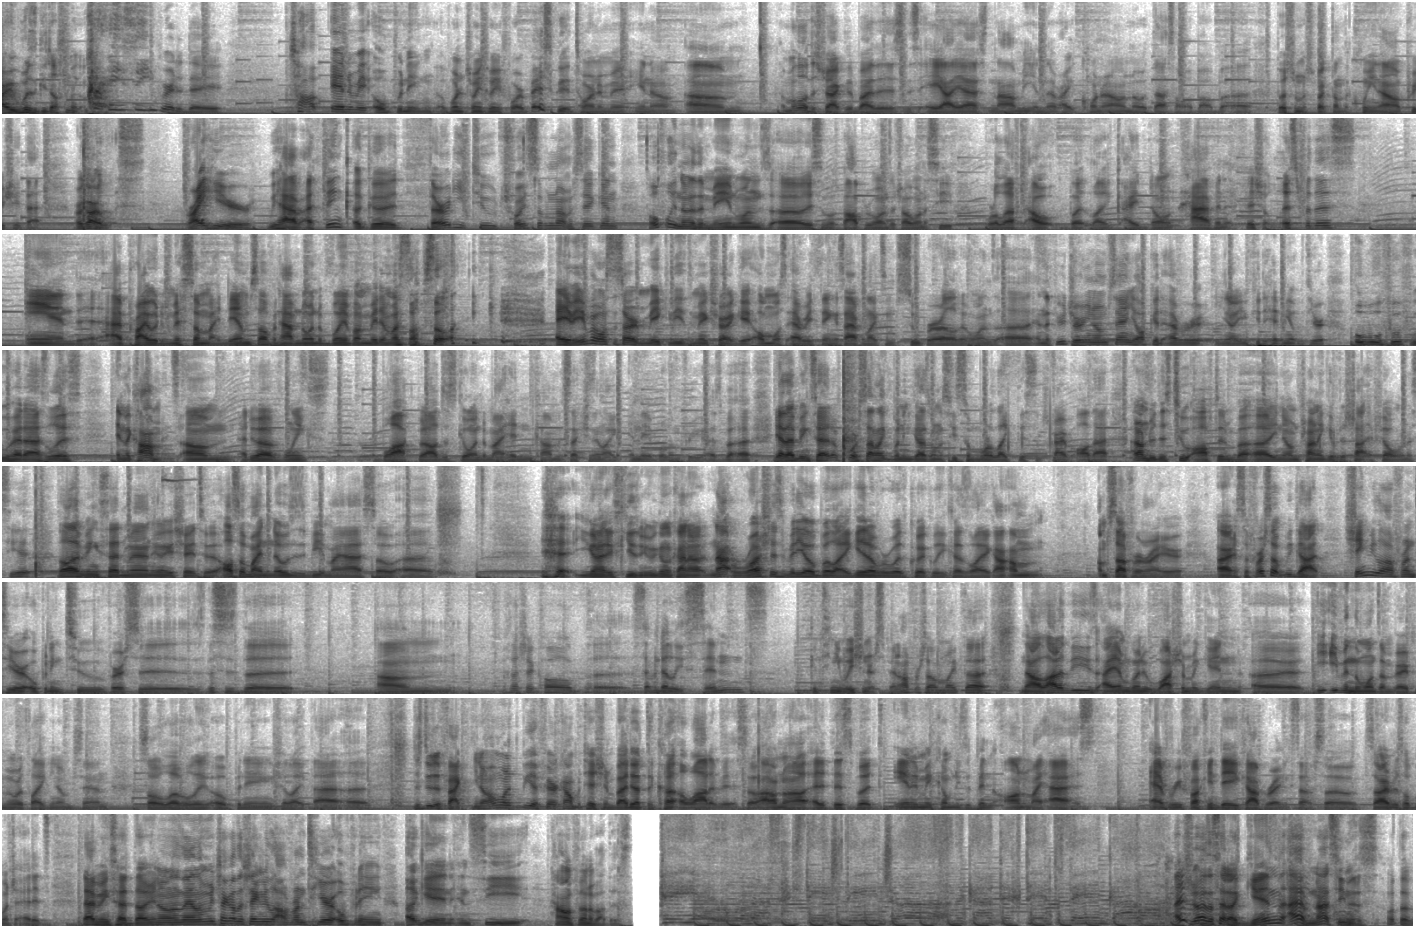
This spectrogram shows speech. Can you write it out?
Alright, what is good, y'all? Something crazy for today. Top anime opening of Winter 2024. Basically a tournament, you know. Um, I'm a little distracted by this this AIS Nami in the right corner. I don't know what that's all about, but uh, put some respect on the queen. I don't appreciate that. Regardless, right here we have I think a good 32 choices, if I'm not mistaken. Hopefully none of the main ones, uh, at least the most popular ones that y'all want to see, were left out. But like I don't have an official list for this and I probably would have missed some of my damn self and have no one to blame if I made it myself. So like, hey, if anybody wants to start making these to make sure I get almost everything aside from like some super relevant ones uh, in the future, you know what I'm saying? Y'all could ever, you know, you could hit me up with your ubu fufu head ass list in the comments. Um, I do have links blocked, but I'll just go into my hidden comment section and like enable them for you guys. But uh, yeah, that being said, of course, sound like when you guys want to see some more like this, subscribe, all that. I don't do this too often, but uh, you know, I'm trying to give it a shot if y'all want to see it. With all that being said, man, you're gonna get straight to it. Also, my nose is beating my ass, so uh, you gotta excuse me. We're gonna kind of not rush this video, but like get over with quickly because like I I'm I'm suffering right here. All right, so first up we got Shangri-La Frontier opening two versus this is the um that shit called? The Seven Deadly Sins continuation or spinoff or something like that. Now, a lot of these, I am going to watch them again. Uh, e even the ones I'm very familiar with, like, you know what I'm saying? Solo leveling, opening, shit like that. Uh, just due to the fact, you know, I want it to be a fair competition, but I do have to cut a lot of it. So I don't know how to edit this, but anime companies have been on my ass every fucking day copywriting stuff. So sorry for this whole bunch of edits. That being said, though, you know what I'm saying? Let me check out the Shangri-La Frontier opening again and see how I'm feeling about this. I just realized I said again. I have not seen this. What the?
